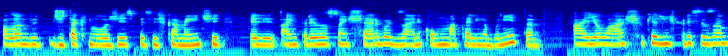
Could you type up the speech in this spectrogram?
Falando de tecnologia especificamente, ele, a empresa só enxerga o design como uma telinha bonita, aí eu acho que a gente precisa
